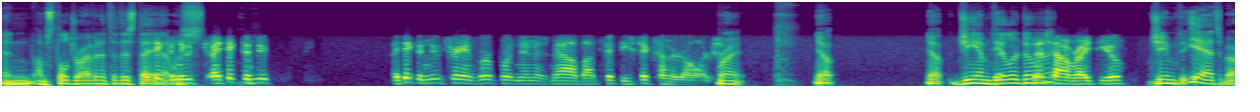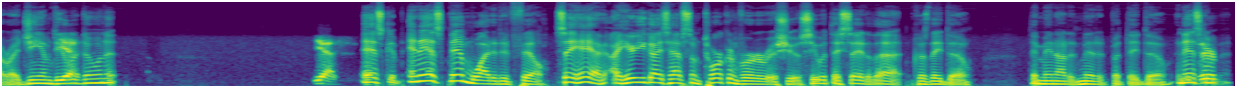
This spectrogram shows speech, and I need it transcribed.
and I'm still driving it to this I day. think the was new I think the new I think the new trans we're putting in is now about fifty six hundred dollars. right. Yep. Yep. GM dealer Does doing that it. sound right to you? GM. Yeah, that's about right. GM dealer doing it. Yes. Ask him and ask them why did it fail. Say, hey, I, I hear you guys have some torque converter issues. See what they say to that because they do. They may not admit it, but they do. And Is ask there- them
